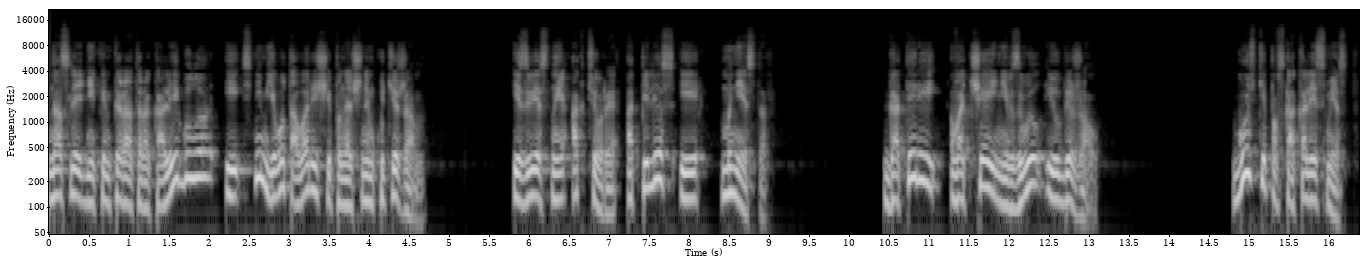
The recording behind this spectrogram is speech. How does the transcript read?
наследник императора Калигула и с ним его товарищи по ночным кутежам. Известные актеры Апеллес и Мнестер. Гатерий в отчаянии взвыл и убежал. Гости повскакали с мест.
